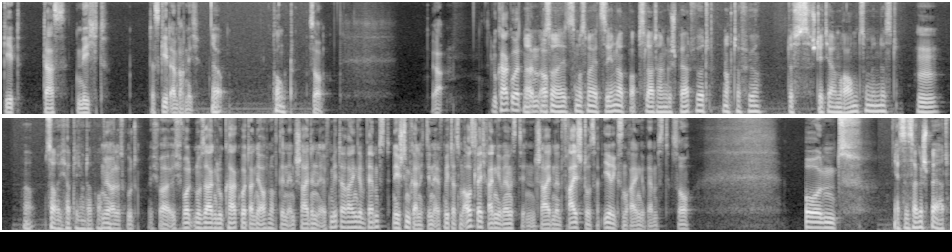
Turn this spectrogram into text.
geht das nicht. Das geht einfach nicht. Ja. Punkt. So. Ja. Lukaku hat ja, dann auch. Man, jetzt muss man jetzt sehen, ob, ob Slatan gesperrt wird noch dafür. Das steht ja im Raum zumindest. Hm. Ja, sorry, ich habe dich unterbrochen. Ja, alles gut. Ich, war, ich wollte nur sagen, Lukaku hat dann ja auch noch den entscheidenden Elfmeter reingewämst. Nee, stimmt gar nicht. Den Elfmeter zum Ausgleich reingewämst. Den entscheidenden Freistoß hat Eriksen reingewämst. So. Und. Jetzt ist er gesperrt.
